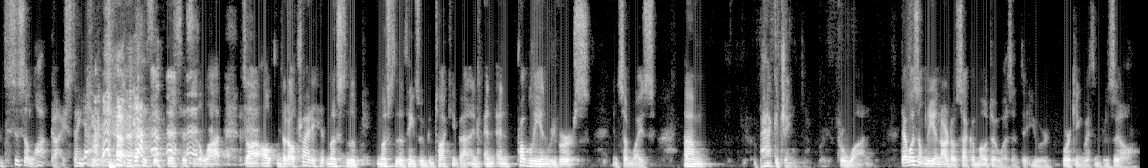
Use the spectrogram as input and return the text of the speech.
This is a lot, guys. Thank you. This is- This this is a lot. So I'll, but I'll try to hit most of the, most of the things we've been talking about and, and, and probably in reverse in some ways. Um, Packaging, for one. That wasn't Leonardo Sakamoto, was it, that you were working with in Brazil?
